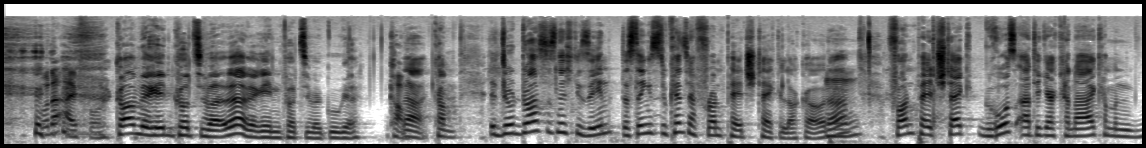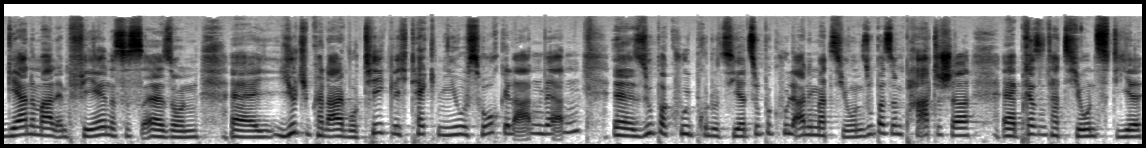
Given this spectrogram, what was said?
oder iPhone? Komm, wir reden kurz über, äh, wir reden kurz über Google. Komm. Ja, komm. Du, du hast es nicht gesehen. Das Ding ist, du kennst ja Frontpage Tech locker, oder? Mhm. Frontpage Tech, großartiger Kanal, kann man gerne mal empfehlen. Das ist äh, so ein äh, YouTube-Kanal, wo täglich Tech-News hochgeladen werden. Äh, super cool produziert, super coole Animationen, super sympathischer äh, Präsentationsstil.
